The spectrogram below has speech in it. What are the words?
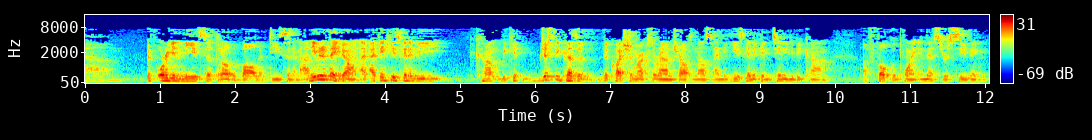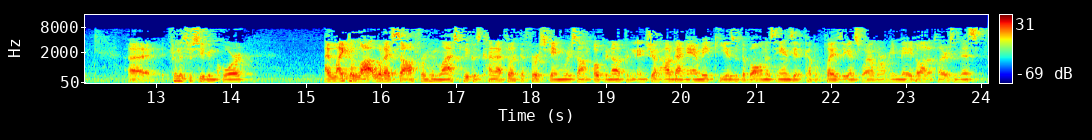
um, if Oregon needs to throw the ball a decent amount. Even if they don't, I, I think he's going to be come just because of the question marks around Charles Nelson. I think he's going to continue to become a focal point in this receiving uh, from this receiving corps. I liked a lot what I saw from him last week was kind of I feel like the first game where we saw him open up and, and show how dynamic he is with the ball in his hands. He had a couple plays against Wyoming where he made a lot of players miss.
